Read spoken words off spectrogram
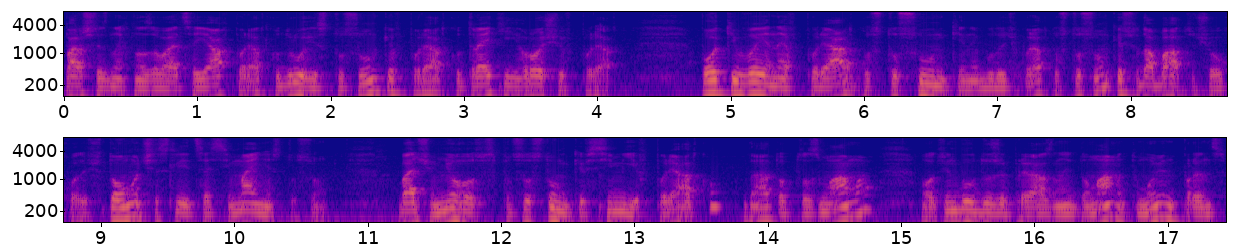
Перший з них називається Я в порядку, другий стосунки в порядку, третій гроші в порядку. Поки ви не в порядку, стосунки не будуть в порядку. Стосунки сюди багато чого входить, в тому числі це сімейні стосунки. Бачимо, в нього стосунки в сім'ї в порядку, да, тобто з мамою. От він був дуже прив'язаний до мами, тому він принц.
